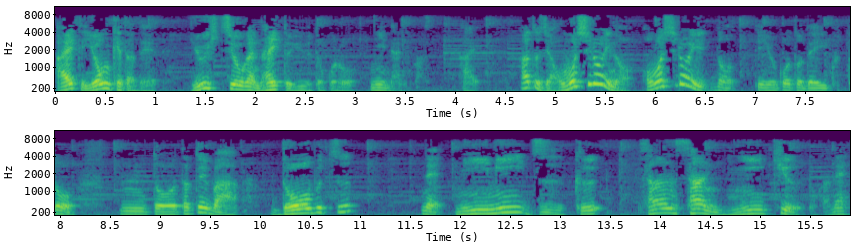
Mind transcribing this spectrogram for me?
あえて4桁で言う必要がないというところになります。はい。あとじゃあ面白いの、面白いのっていうことでいくと、うんと、例えば動物、ね、ミミズク3329とかね。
